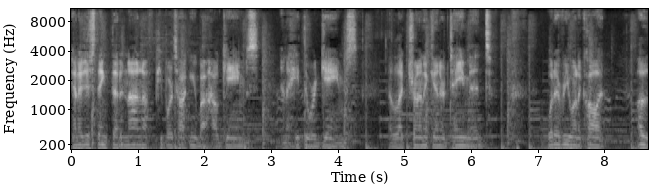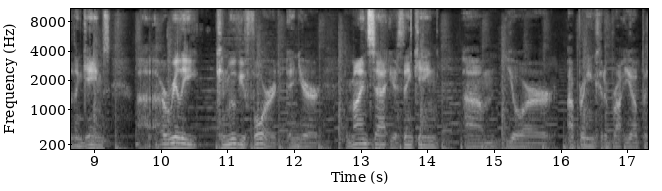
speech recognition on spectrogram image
And I just think that not enough people are talking about how games, and I hate the word games, electronic entertainment, whatever you want to call it, other than games, uh, are really can move you forward in your your mindset, your thinking, um, your upbringing could have brought you up a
